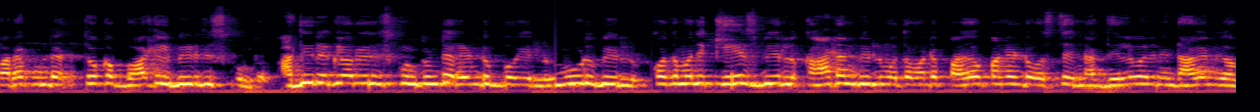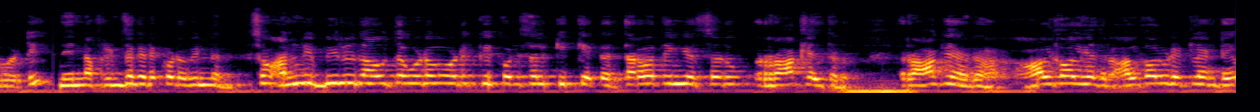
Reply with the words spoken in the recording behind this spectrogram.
ఫరక్ ఉండదు. ఒక బాటిల్ బీర్ తీసుకుంటావు. అది రెగ్యులర్గా తీసుకుంటుంటే రెండు బోయిలు మూడు బీర్లు కొంతమంది కేస్ బీర్లు కాటన్ బీర్లు మొత్తం అంటే పదో పన్నెండు వస్తాయి. నాకు తెలియదు నేను తాగాను కాబట్టి. నేను నా ఫ్రెండ్స్ దగ్గర కూడా విన్నాను. సో అన్ని బీర్లు తాగుతా కూడా వాడికి కొన్నిసార్లు కిక్ ఎక్కదు తర్వాత ఏం చేస్తాడు? రాక్ వెళ్తాడు. రాక్ ఆల్కహాల్ వెళ్తాడు. ఆల్కహాల్ ఎట్లా అంటే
